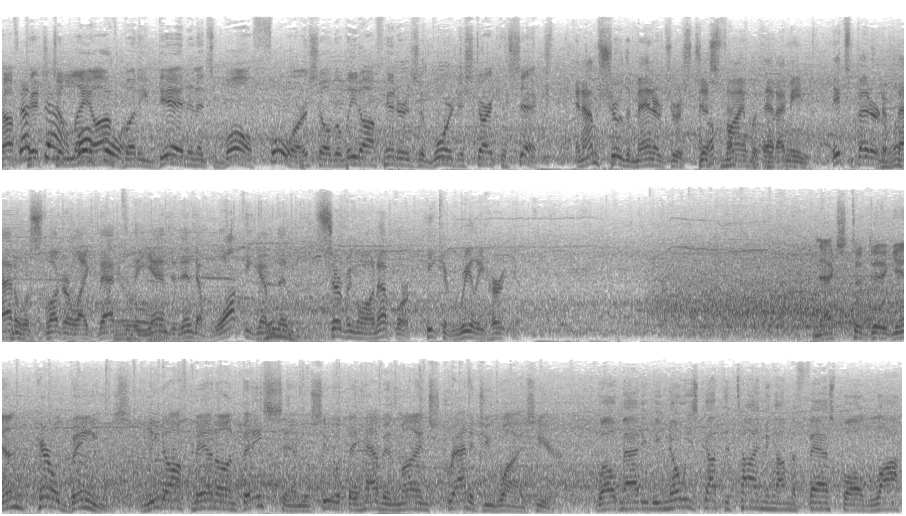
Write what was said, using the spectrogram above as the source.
Tough That's pitch to lay ball off, four. but he did, and it's ball four, so the leadoff hitter is aboard to start the sixth. And I'm sure the manager is just fine with that. I mean, it's better to battle a slugger like that to the end and end up walking him than serving on up where he can really hurt you. Next to dig in, Harold Baines, leadoff man on base, and we'll see what they have in mind strategy-wise here. Well, Matty, we know he's got the timing on the fastball locked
